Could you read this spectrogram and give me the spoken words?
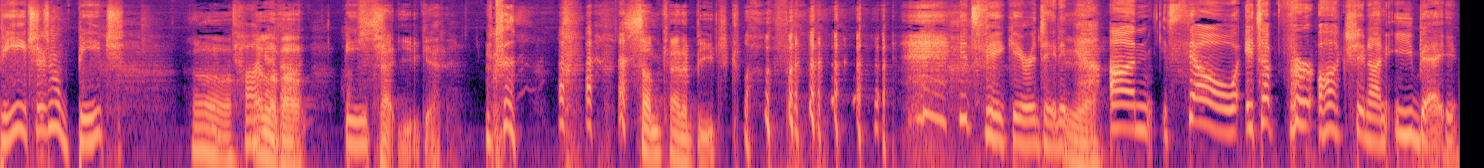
beach? There's no beach. Oh, I love how beach. upset you get. Some kind of beach club. It's fake irritating. Yeah. Um, so it's up for auction on eBay.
